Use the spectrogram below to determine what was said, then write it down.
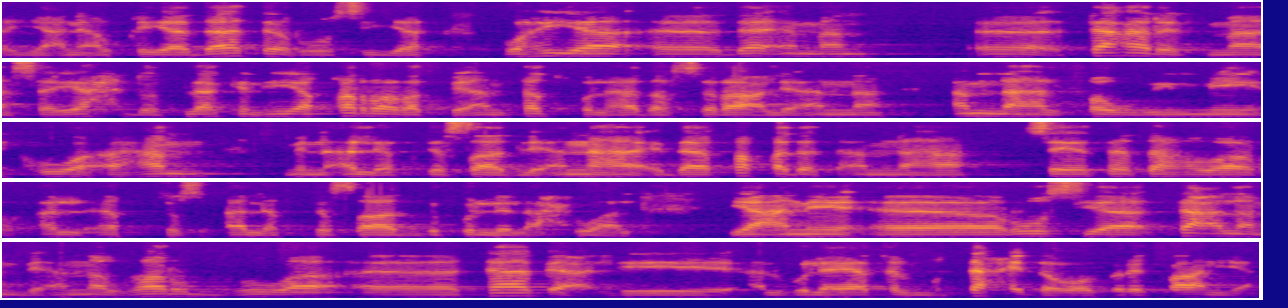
يعني القيادات الروسية. وهي دائما تعرف ما سيحدث لكن هي قررت بأن تدخل هذا الصراع لأن أمنها القومي هو أهم. من الاقتصاد لأنها إذا فقدت أمنها سيتدهور الاقتصاد بكل الأحوال. يعني آه، روسيا تعلم بأن الغرب هو آه، تابع للولايات المتحدة وبريطانيا،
